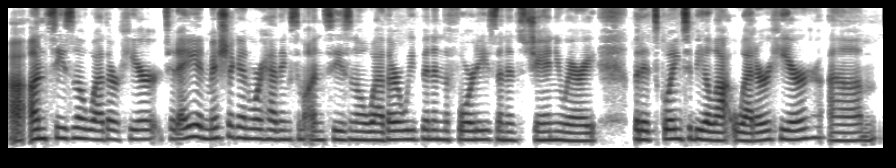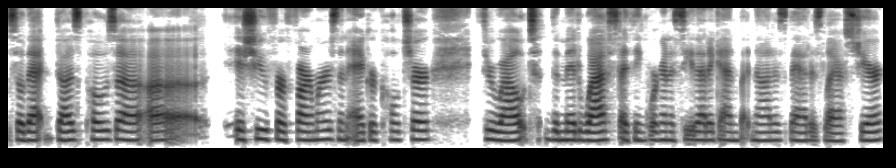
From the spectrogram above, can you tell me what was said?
Uh, unseasonal weather here today in Michigan. We're having some unseasonal weather. We've been in the 40s and it's January, but it's going to be a lot wetter here. Um, so that does pose a, a issue for farmers and agriculture throughout the Midwest. I think we're going to see that again, but not as bad as last year.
